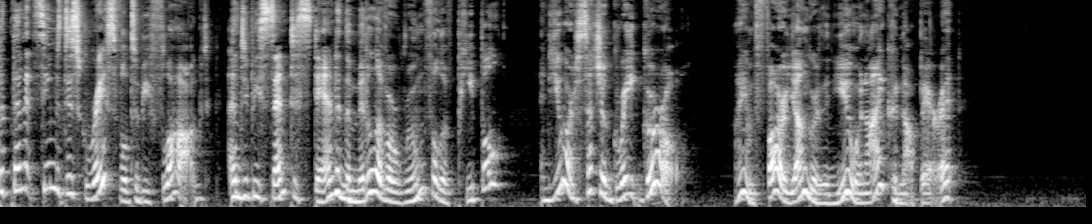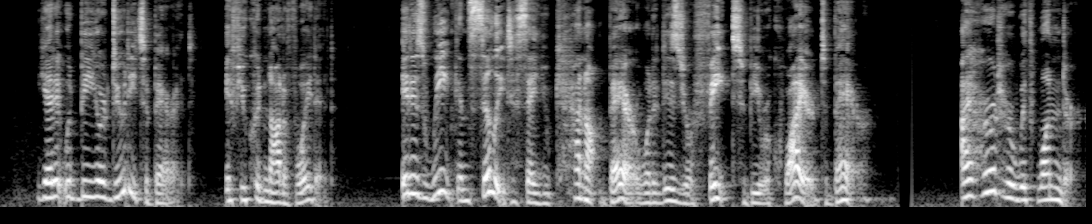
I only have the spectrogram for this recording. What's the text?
But then it seems disgraceful to be flogged, and to be sent to stand in the middle of a room full of people. And you are such a great girl. I am far younger than you, and I could not bear it. Yet it would be your duty to bear it, if you could not avoid it. It is weak and silly to say you cannot bear what it is your fate to be required to bear. I heard her with wonder.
